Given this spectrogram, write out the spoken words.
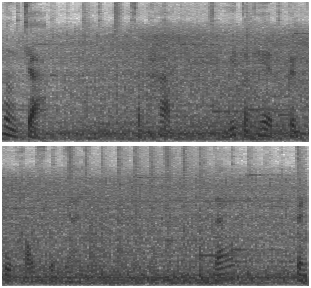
เนื่องจากสภาพภูมิประเทศเป็นภูเขาส่วนใหญ่ แล้วเป็น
